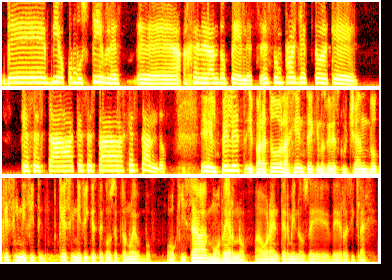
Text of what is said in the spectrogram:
de biocombustibles eh, generando pellets. Es un proyecto que, que, se está, que se está gestando. El pellet, y para toda la gente que nos viene escuchando, ¿qué significa, qué significa este concepto nuevo? O quizá moderno ahora en términos de reciclaje.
